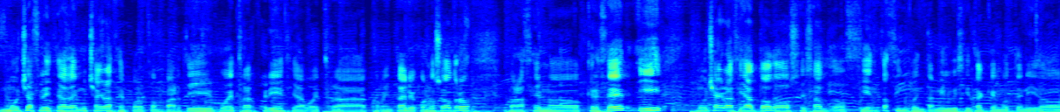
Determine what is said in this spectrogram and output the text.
Muchas felicidades, muchas gracias por compartir vuestra experiencia, vuestros comentarios con nosotros, por hacernos crecer y muchas gracias a todos esas 250.000 visitas que hemos tenido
